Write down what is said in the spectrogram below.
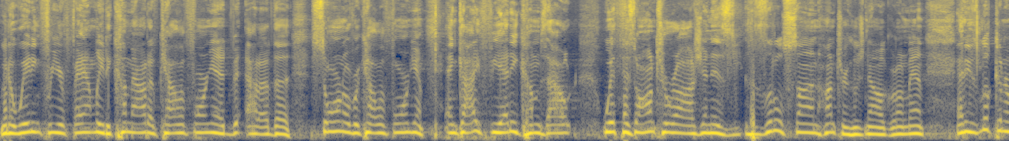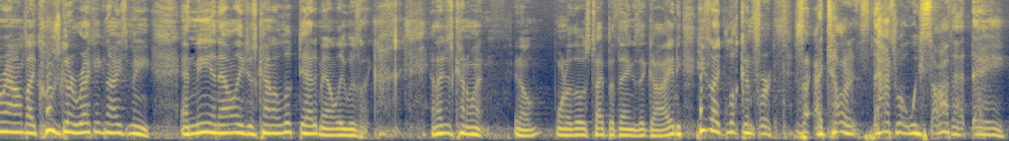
you know, waiting for your family to come out of California, out of the Soarin' Over California. And Guy Fieri comes out with his entourage and his, his little son, Hunter, who's now a grown man. And he's looking around like, who's going to recognize me? And me and Ellie just kind of looked at him. And Ellie was like, and I just kind of went, you know, one of those type of things that guy. He's like looking for, like, I tell her, that's what we saw that day.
